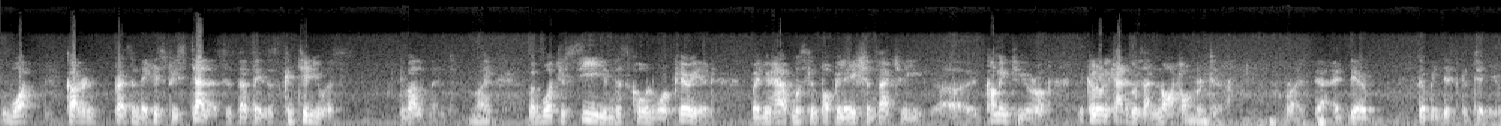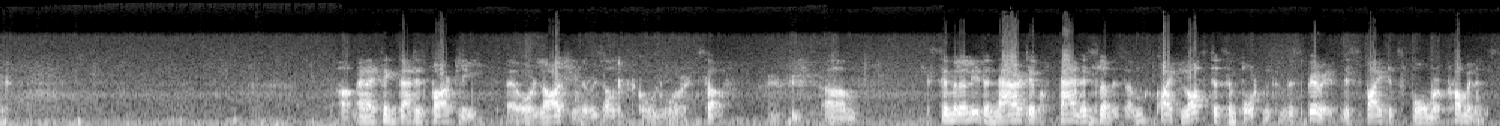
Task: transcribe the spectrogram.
what current present day histories tell us is that there's this continuous development, right? But what you see in this Cold War period, when you have Muslim populations actually uh, coming to Europe, the colonial categories are not operative, right? They're, they're, they've been discontinued. Um, and I think that is partly uh, or largely the result of the Cold War itself. Um, similarly, the narrative of pan Islamism quite lost its importance in this period, despite its former prominence,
